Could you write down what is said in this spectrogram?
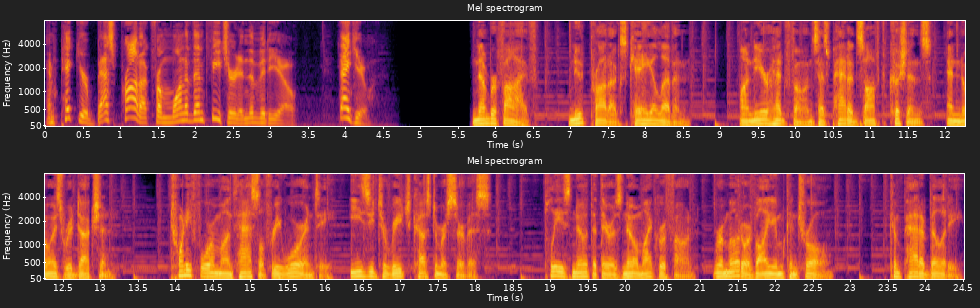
and pick your best product from one of them featured in the video. Thank you. Number 5. Noot Products K11. On-ear headphones has padded soft cushions and noise reduction. 24-month hassle-free warranty, easy-to-reach customer service. Please note that there is no microphone, remote or volume control. Compatibility.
